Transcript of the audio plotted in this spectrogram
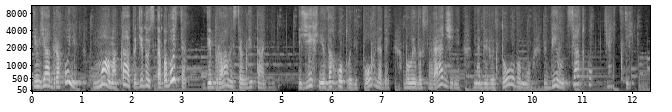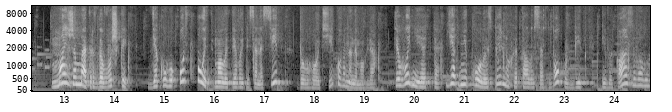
Сім'я драконів, мама, тато, дідусь та бабуся зібралися у вітальні. Їхні захопливі погляди були зосереджені на бірюзовому в білу цятку яйці. Майже метр завважки, з якого ось-ось мало з'явитися на світ довгоочікуване немовля. Сьогодні яйце, як ніколи, стильно хиталося з боку в бік і виказувало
